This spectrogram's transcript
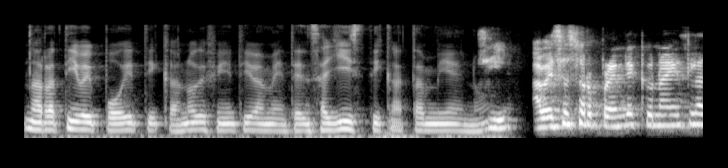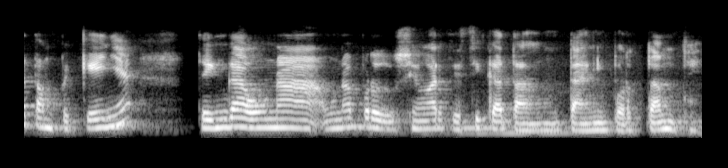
narrativa y poética, ¿no? Definitivamente, ensayística también, ¿no? Sí, a veces sorprende que una isla tan pequeña tenga una, una producción artística tan, tan importante.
